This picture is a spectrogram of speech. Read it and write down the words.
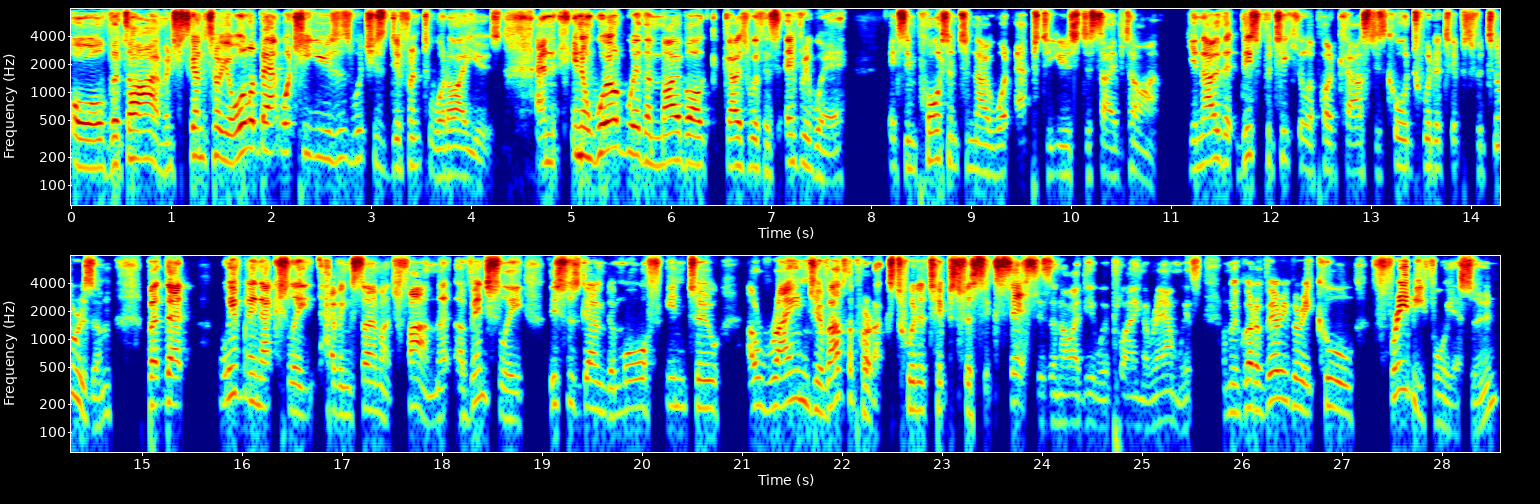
all the time. And she's going to tell you all about what she uses, which is different to what I use. And in a world where the mobile goes with us everywhere, it's important to know what apps to use to save time. You know that this particular podcast is called Twitter Tips for Tourism, but that we've been actually having so much fun that eventually this is going to morph into a range of other products. Twitter Tips for Success is an idea we're playing around with, and we've got a very, very cool freebie for you soon.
